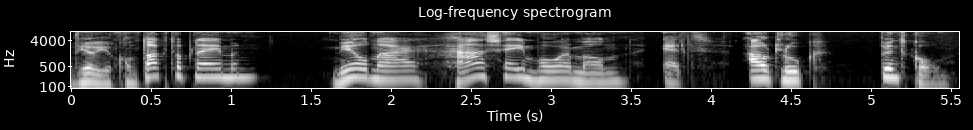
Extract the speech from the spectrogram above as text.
Wil je contact opnemen? Mail naar hcmoorman.outlook.com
